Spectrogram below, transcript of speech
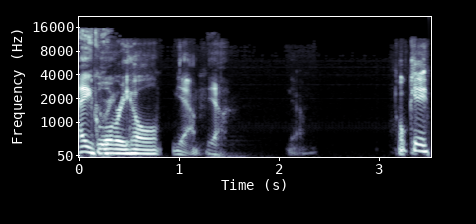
I agree. Glory hole. Yeah. Yeah. Yeah. Okay.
